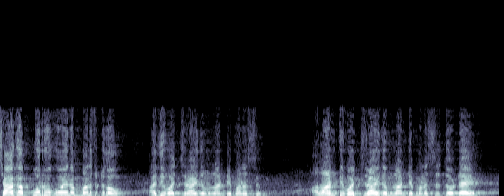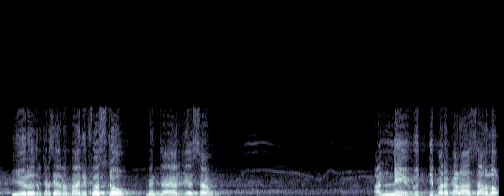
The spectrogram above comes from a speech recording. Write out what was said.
త్యాగపూర్వకమైన మనసుతో అది వజ్రాయుధం లాంటి మనసు. అలాంటి వజ్రాయుధం లాంటి మనసుతోటే ఈ రోజు చేసిన మేనిఫెస్టో మేము తయారు చేశాం. అన్ని వృత్తిపర కళాశాలలో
